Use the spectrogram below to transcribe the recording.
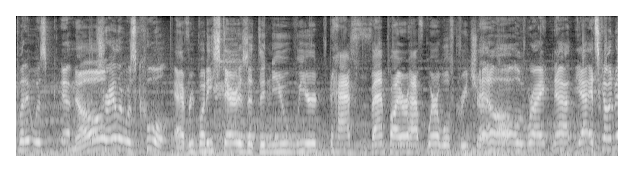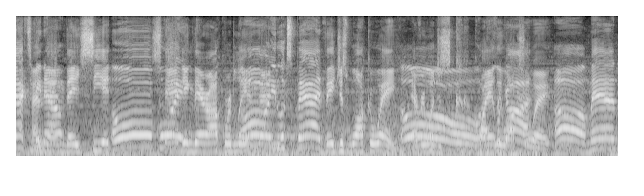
But it was. Uh, No. The trailer was cool. Everybody stares at the new weird half vampire, half werewolf creature. Oh, right. Now, yeah, it's coming back to me now. and now. they see it oh, boy. standing there awkwardly, Oh, he looks bad. they just walk away. Everyone just Oh, quietly walks away. Oh man.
